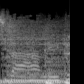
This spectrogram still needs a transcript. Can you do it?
time.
